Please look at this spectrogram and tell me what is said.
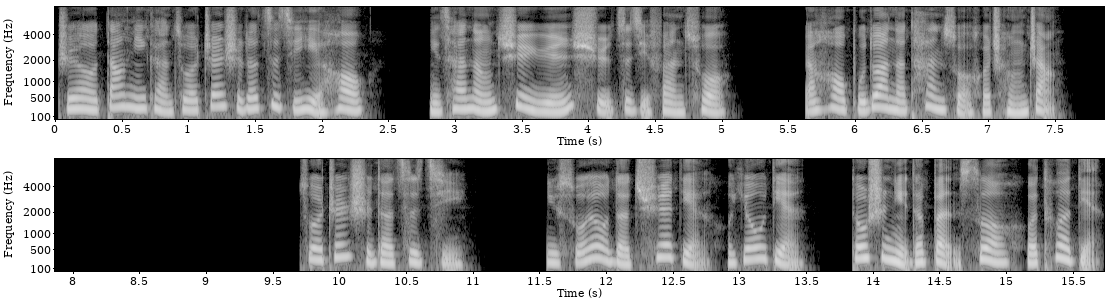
只有当你敢做真实的自己以后，你才能去允许自己犯错，然后不断的探索和成长。做真实的自己，你所有的缺点和优点都是你的本色和特点。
